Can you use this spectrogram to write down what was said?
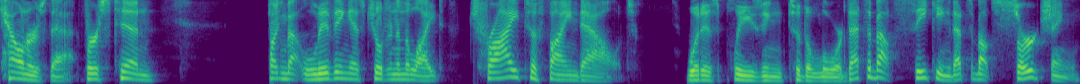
counters that. Verse 10 talking about living as children in the light try to find out what is pleasing to the lord. That's about seeking that's about searching.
